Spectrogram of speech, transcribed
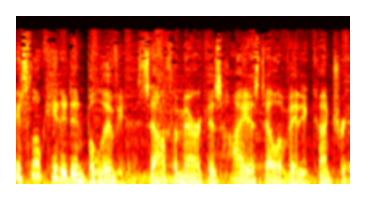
It's located in Bolivia, South America's highest elevated country.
